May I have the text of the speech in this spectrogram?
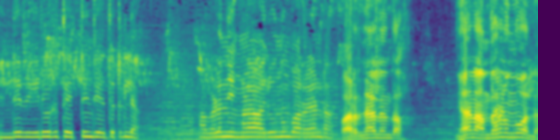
എന്റെ വീട് ഒരു തെറ്റും ചെയ്തിട്ടില്ല. അവളെ നിങ്ങളെ ആരും ഒന്നും പറയണ്ട. പറഞ്ഞാലെന്താ? ഞാൻ അന്ധനൊന്നുമല്ല.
